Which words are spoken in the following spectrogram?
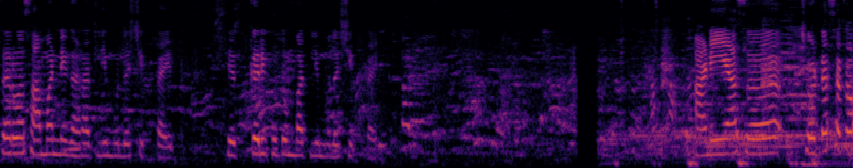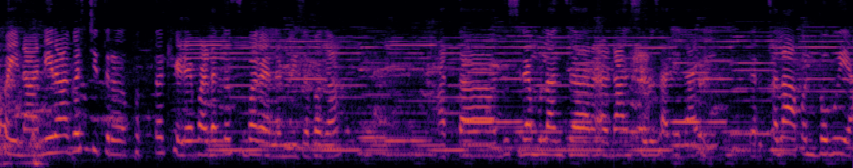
सर्वसामान्य घरातली मुलं शिकत आहेत शेतकरी कुटुंबातली मुलं शिकत आहेत आणि असं छोटंसं का होईना निरागस चित्र फक्त खेड्यापाड्यातच बघायला मिळतं बघा. आता दुसऱ्या मुलांचा डान्स सुरू झालेला आहे. तर चला आपण बघूया.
